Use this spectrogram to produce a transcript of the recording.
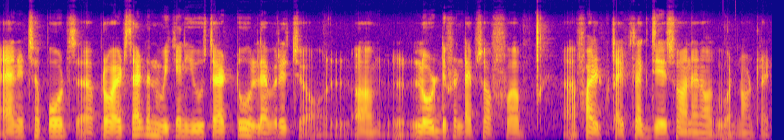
and it supports uh, provides that, and we can use that to leverage uh, um, load different types of uh, file types like JSON and all whatnot, right?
